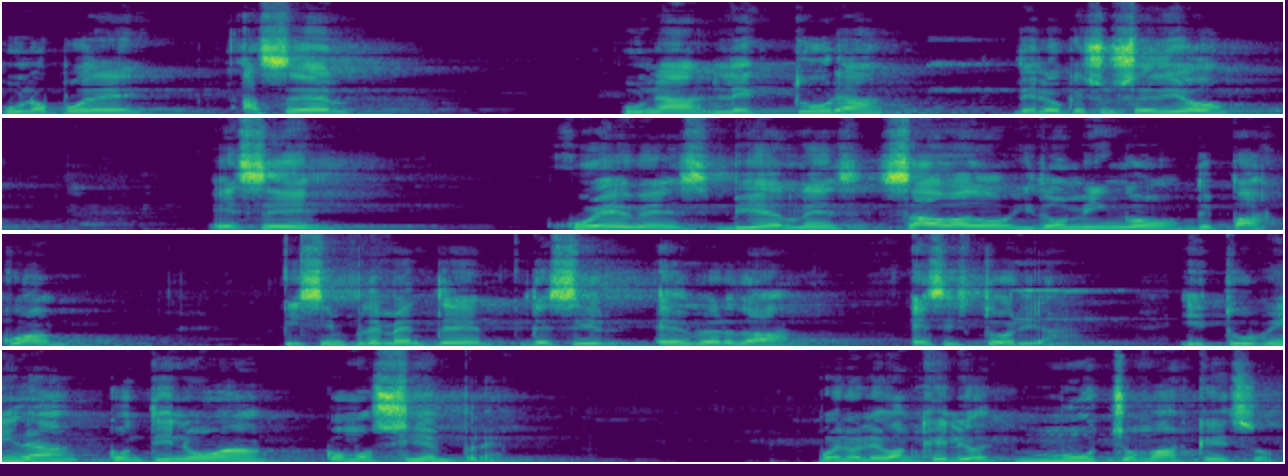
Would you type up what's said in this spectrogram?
Uno puede hacer una lectura de lo que sucedió ese jueves, viernes, sábado y domingo de Pascua y simplemente decir, es verdad, es historia. Y tu vida continúa como siempre. Bueno, el Evangelio es mucho más que eso,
